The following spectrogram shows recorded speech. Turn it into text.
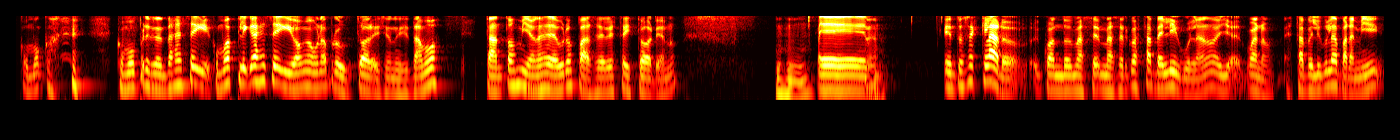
¿Cómo, cómo presentas ese cómo explicas ese guion a una productora? Y si necesitamos tantos millones de euros para hacer esta historia, ¿no? Eh, Sí. Entonces, claro, cuando me, acer- me acerco a esta película, ¿no? Yo- bueno, esta película para mí,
